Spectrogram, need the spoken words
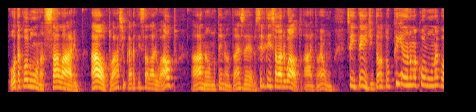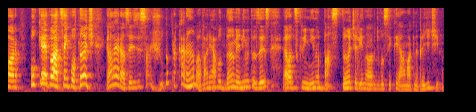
outra coluna, salário alto. Ah, se o cara tem salário alto, ah, não, não tem não, então é zero. Se ele tem salário alto, ah, então é um. Você entende? Então eu estou criando uma coluna agora. Por que, Eduardo, isso é importante? Galera, às vezes isso ajuda pra caramba. A variável dummy ali, muitas vezes, ela discrimina bastante ali na hora de você criar uma máquina preditiva.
